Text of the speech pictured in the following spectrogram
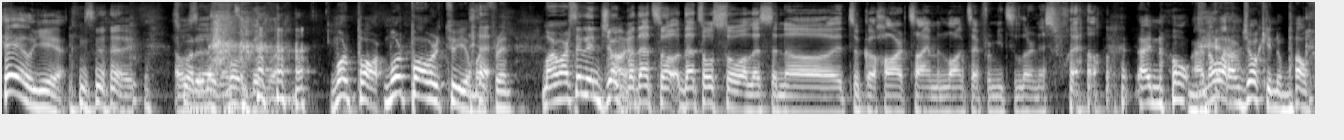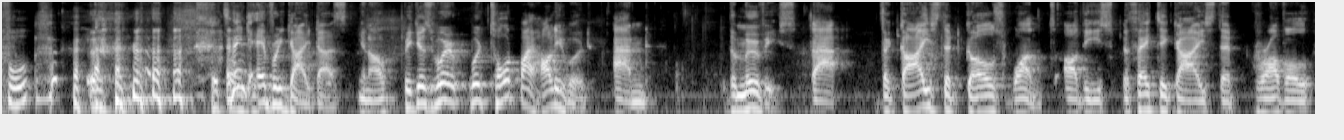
Hell yeah! that's what was, uh, it is. that's a good one. More power, more power to you, my friend. Mar- Marcel didn't joke, Oh, yeah. but that's a, that's also a lesson. Uh, it took a hard time and long time for me to learn as well. I know, I know what I'm joking about, fool. I think every guy does, you know, because we're we're taught by Hollywood and the movies that the guys that girls want are these pathetic guys that grovel.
